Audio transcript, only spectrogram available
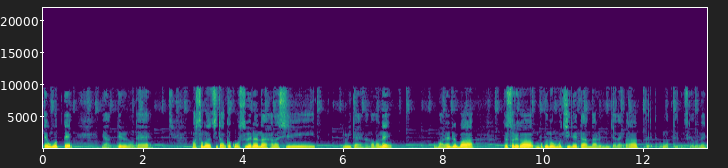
て思ってやってるので、まあ、そのうちなんかこう滑らない話みたいなのがね、生まれれば、それが僕の持ちネタになるんじゃないかなって思ってるんですけどね。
